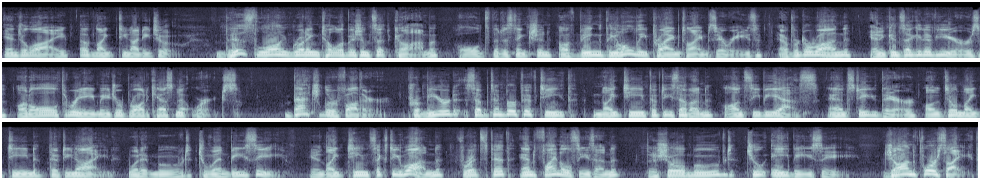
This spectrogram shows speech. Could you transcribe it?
in July of 1992. This long running television sitcom holds the distinction of being the only primetime series ever to run in consecutive years on all three major broadcast networks. Bachelor Father premiered September 15, 1957 on CBS and stayed there until 1959 when it moved to NBC. In 1961, for its fifth and final season, the show moved to ABC. John Forsythe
